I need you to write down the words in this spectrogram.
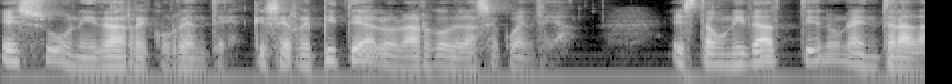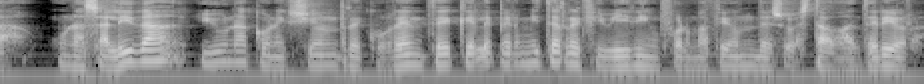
es su unidad recurrente, que se repite a lo largo de la secuencia. Esta unidad tiene una entrada, una salida y una conexión recurrente que le permite recibir información de su estado anterior.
